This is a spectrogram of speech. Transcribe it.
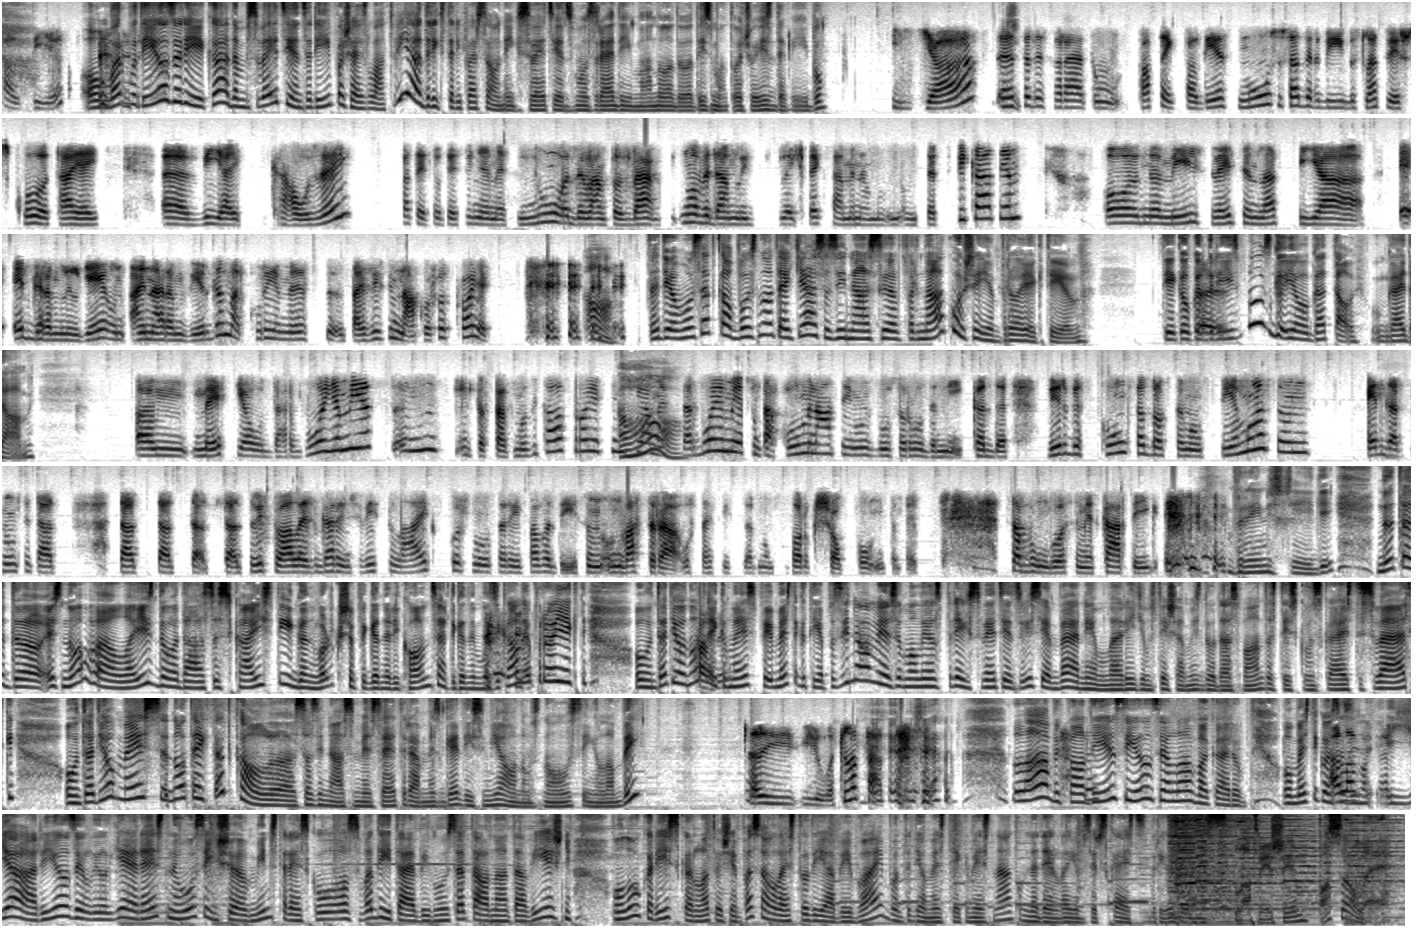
Paldies! un varbūt Ilz arī kādam sveiciens arī īpašais Latvijā drīkst arī personīgs sveiciens mūsu rēdījumā nodot, izmantot šo izdevību. Jā, eh, tad es varētu pateikt paldies mūsu sadarbības latviešu skolotājai uh, Vijai Krauzei. Pateicoties viņai, mēs nodevām tos bērnus, novedām līdz, līdz eksāmenam un, un certifikātiem. Un uh, mīļi sveicienu Latvijā E- Edgaram Liljē un Aināram Virgam, ar kuriem mēs e, taisīsim nākošos projektus. oh, tad jau mums atkal būs noteikti jāsazinās e, par nākošajiem projektiem. Tie kaut kad drīz būs jau gatavi un gaidāmi. Um, mēs jau darbojamies, um, tas tāds muzikāls projekts, oh. jā, mēs darbojamies, un tā kulminācija mums būs rudenī, kad Virgas kungs atbrauks pie mums ciemos, un Edgars mums ir tāds tāds, tāds, tāds, tāds virtuālais gariņš visu laiku, kurš mūs arī pavadīs un, un vasarā uztaisīs ar mums workshopu, un tad mēs sabungosimies kārtīgi. Brīnišķīgi. Nu tad uh, es novēlu, lai izdodas skaisti gan workshopi, gan arī koncerti, gan arī muzikālie projekti. Un tad jau noteikti mēs, pie, mēs tagad iepazināmies, un man liels prieks sveiciens visiem bērniem, lai arī jums tiešām izdodas fantastiski un skaisti svētki. Un tad jau mēs noteikti atkal uh, sazināsimies ēterā. Mēs gaidīsim jaunumus no Usiņa. Labi! Ļoti labprāt. Labi, paldies, Ilze, labvakaru. Un mēs tikko sazinājāmies, jā, ar Ilzi Liljēru Esni Usiņš, ministrē skolas vadītāja bija mūsu attālinātā viešņa. Un lūk, arī izskan latviešiem pasaulē studijā bija vaiba, un tad jau mēs tiekamies nākamnedēļ, lai jums ir skaistas brīvdienas. Latviešiem pasaulē!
